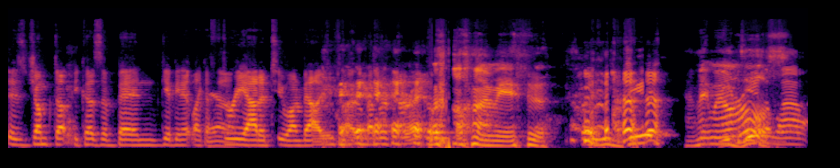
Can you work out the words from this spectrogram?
is jumped up because of Ben giving it like a Yeah. three out of two on value. If I remember correctly. well, I mean, we did, I make my we own did rules. allow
